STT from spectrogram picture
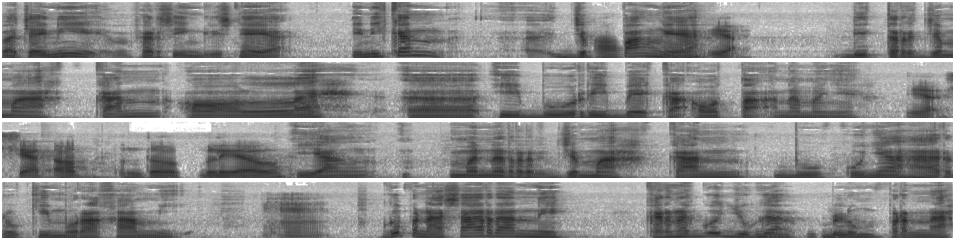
baca ini versi Inggrisnya ya. Ini kan uh, Jepang oh, ya, ya, diterjemahkan oleh uh, Ibu Rebecca Ota namanya. Ya, shout out untuk beliau. Yang menerjemahkan bukunya Haruki Murakami. Hmm. Gue penasaran nih, karena gue juga hmm. belum pernah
